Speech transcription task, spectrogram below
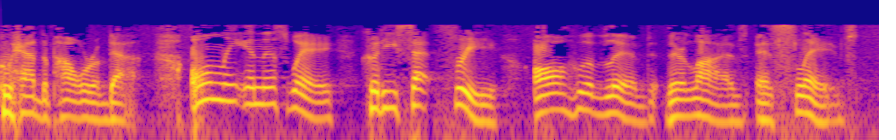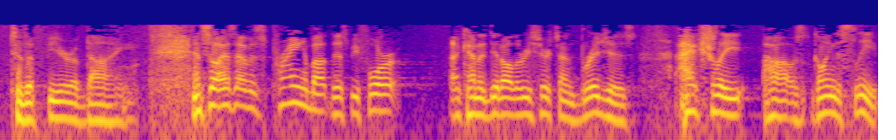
who had the power of death. Only in this way could he set free all who have lived their lives as slaves to the fear of dying. And so as I was praying about this before I kind of did all the research on bridges, I actually uh, was going to sleep.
